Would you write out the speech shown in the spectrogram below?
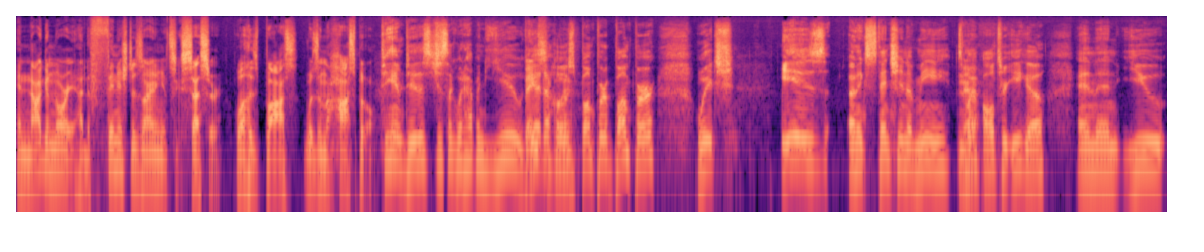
And Naganori had to finish designing its successor while his boss was in the hospital. Damn, dude, this is just like what happened to you. You had to host Bumper to Bumper, which is an extension of me. It's my alter ego. And then you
